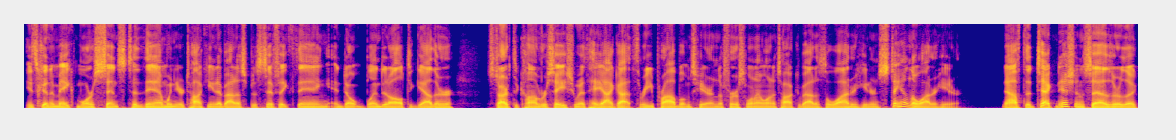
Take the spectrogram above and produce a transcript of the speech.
it's going to make more sense to them when you're talking about a specific thing and don't blend it all together. Start the conversation with, hey, I got three problems here. And the first one I want to talk about is the water heater and stay on the water heater. Now, if the technician says or the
